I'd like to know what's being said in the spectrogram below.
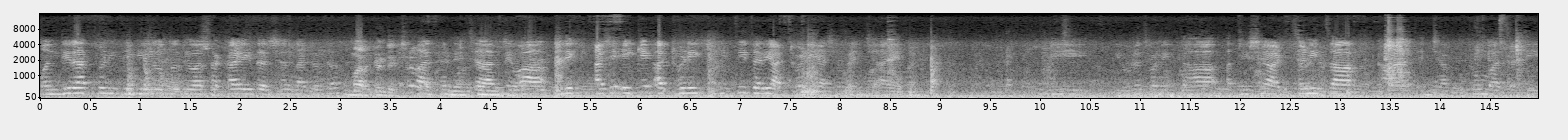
मंदिरात पण इथे गेलो होतो तेव्हा सकाळी दर्शन आठवतं मार्कंडेच्या. तेव्हा म्हणजे असे एक एक आठवणी कितीतरी आठवणी अशा त्यांच्या आहेत. मी एवढंच म्हणेन का हा अतिशय अडचणीचा काळ त्यांच्या कुटुंबासाठी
